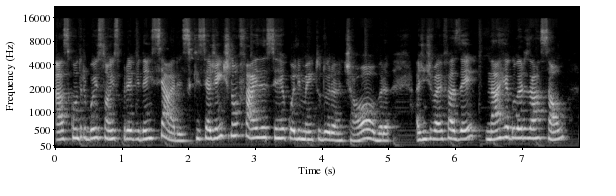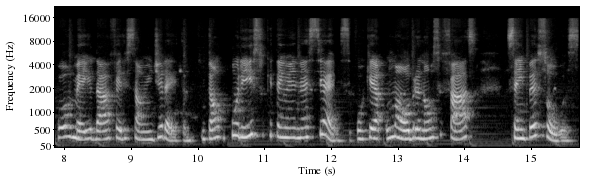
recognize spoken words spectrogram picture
as contribuições previdenciárias, que se a gente não faz esse recolhimento durante a obra, a gente vai fazer na regularização por meio da aferição indireta. Então, por isso que tem o INSS, porque uma obra não se faz sem pessoas.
